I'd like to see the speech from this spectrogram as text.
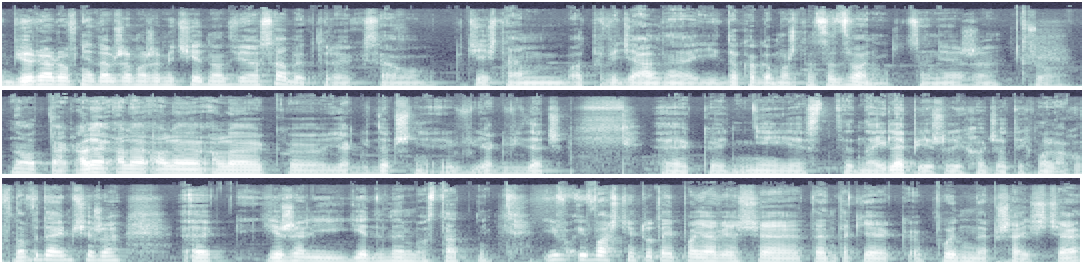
Biuro równie dobrze może mieć jedną, dwie osoby, które są gdzieś tam odpowiedzialne i do kogo można zadzwonić, co nie? Że, True. No tak, ale, ale, ale, ale jak widocznie, jak widać nie jest najlepiej, jeżeli chodzi o tych molachów. No wydaje mi się, że e, jeżeli jedynym ostatnim... I, i właśnie tutaj pojawia się ten takie płynne przejście,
